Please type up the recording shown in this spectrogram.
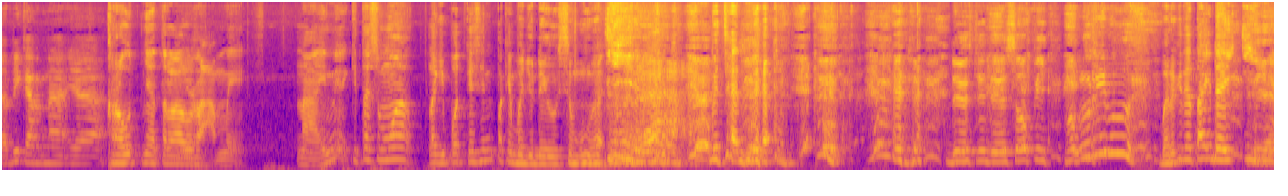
tapi karena ya crowdnya terlalu rame. Nah ini kita semua lagi podcast ini pakai baju Deus semua. Iya. Bercanda. Deusnya Deus Shopee 50 ribu. Baru kita tie dye iya.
